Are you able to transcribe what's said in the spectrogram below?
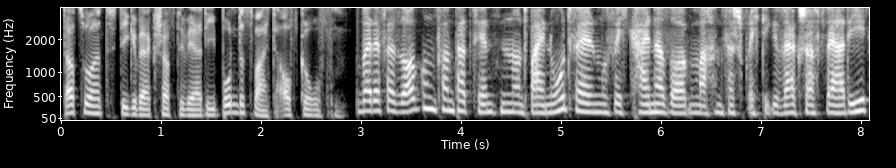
Dazu hat die Gewerkschaft Verdi bundesweit aufgerufen. Bei der Versorgung von Patienten und bei Notfällen muss sich keiner Sorgen machen, verspricht die Gewerkschaft Verdi.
